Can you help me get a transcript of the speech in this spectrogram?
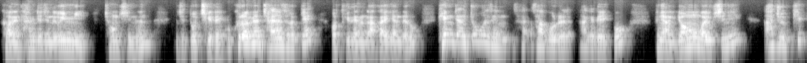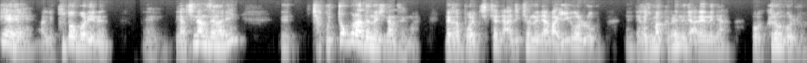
그 안에 담겨진 의미, 정신은 이제 놓치게 됐고 그러면 자연스럽게 어떻게 되는가? 아까 얘기한 대로 굉장히 좁은 생, 사, 고를 하게 돼 있고 그냥 영혼과 육신이 아주 피폐하게 굳어버리는 예, 그냥 신앙생활이 예, 자꾸 쪼그라드는 신앙생활. 내가 뭘 지켰냐 안 지켰느냐 막 이걸로 예, 내가 이만큼 했느냐 안 했느냐 뭐 그런 걸로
